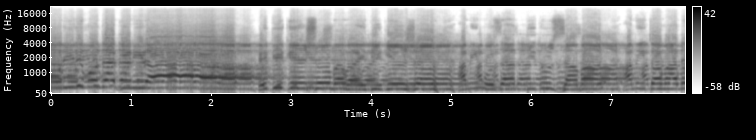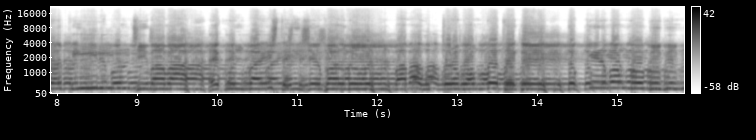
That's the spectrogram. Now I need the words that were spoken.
মুরিদ মোদাকিনীরা! এদিকে এসো বাবা, এদিকে এসো। আমি মুজাদ্দিদুজ্জামান আমি তোমাদের পীর বলছি বাবা। একুশ, বাইশ, তেইশে ফাল্গুন। বাবা, উত্তরবঙ্গ থেকে, দক্ষিণবঙ্গ বিভিন্ন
